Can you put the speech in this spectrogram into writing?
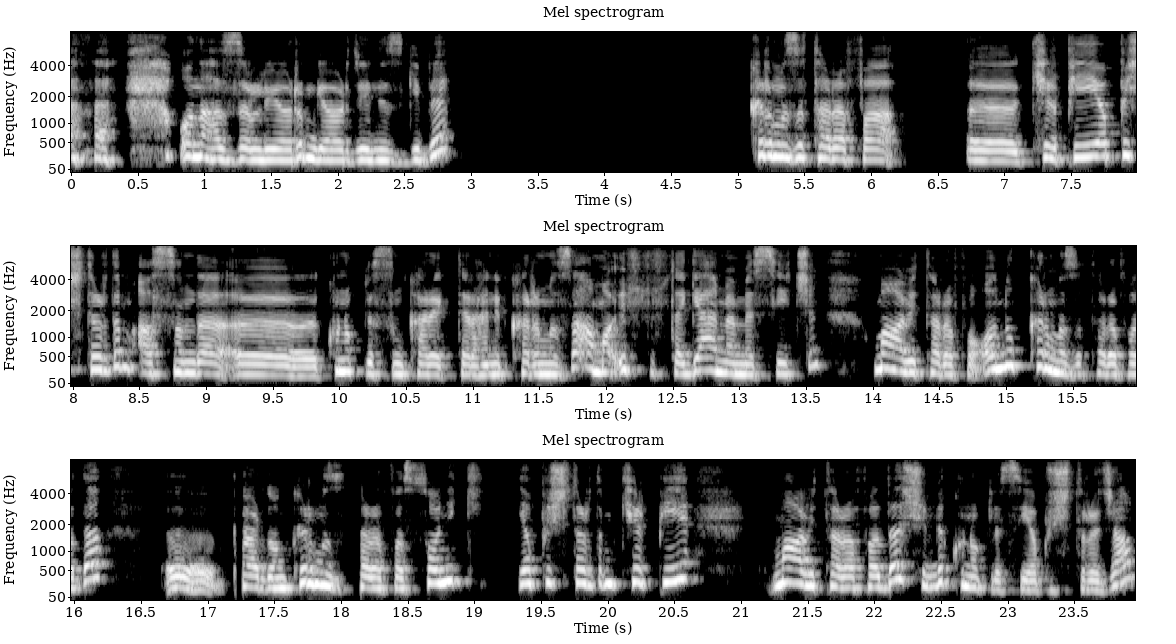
Onu hazırlıyorum gördüğünüz gibi. Kırmızı tarafa e, kirpiği yapıştırdım. Aslında e, Knuckles'ın karakteri hani kırmızı ama üst üste gelmemesi için mavi tarafa onu, kırmızı tarafa da e, pardon kırmızı tarafa Sonic yapıştırdım kirpiği. Mavi tarafa da şimdi Knuckles'ı yapıştıracağım.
